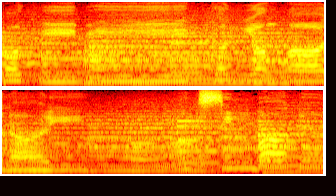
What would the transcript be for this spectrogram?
Pag-ibig kanyang alay, magsimba tuwing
